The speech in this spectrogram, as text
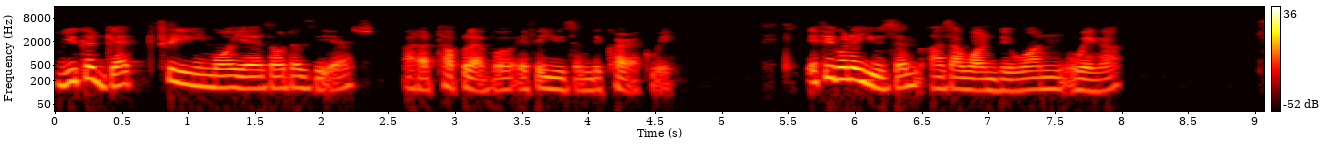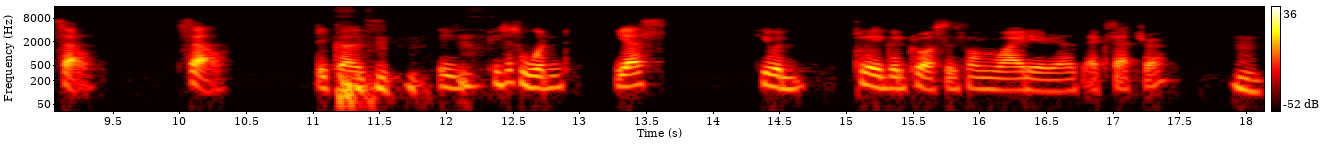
you could get three more years out of Ziyech at a top level if you use him the correct way. If you're going to use him as a 1v1 winger, sell. Sell. Because he, he just wouldn't. Yes, he would play good crosses from wide areas, etc. Mm.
